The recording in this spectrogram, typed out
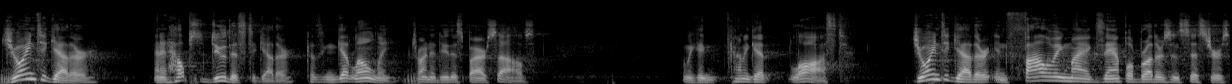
Join together, and it helps to do this together because we can get lonely trying to do this by ourselves. And we can kind of get lost. Join together in following my example, brothers and sisters.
